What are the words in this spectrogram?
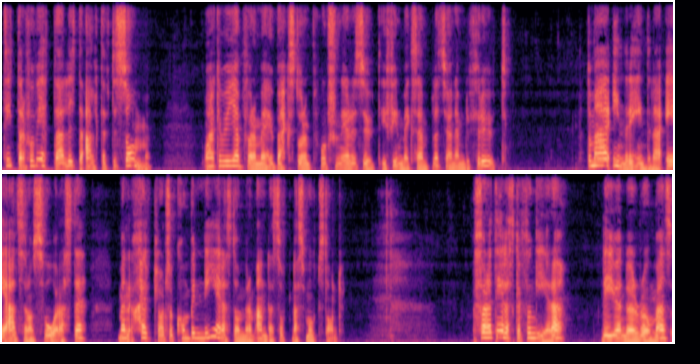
tittaren får veta lite allt eftersom. Och här kan vi jämföra med hur backstoryn portionerades ut i filmexemplet som jag nämnde förut. De här inre hindren är alltså de svåraste, men självklart så kombineras de med de andra sorternas motstånd. För att det hela ska fungera, det är ju ändå en romance,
